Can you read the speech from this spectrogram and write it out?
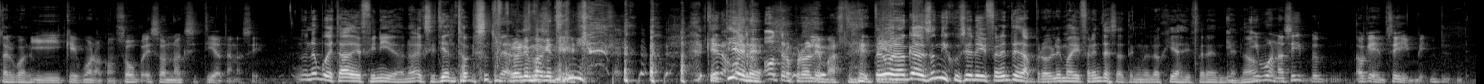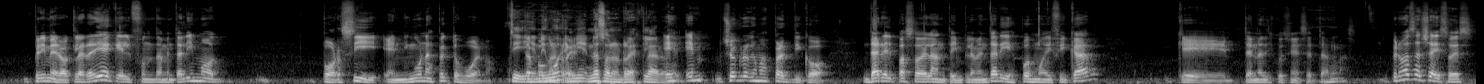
Tal cual. Y que bueno, con SOAP eso no existía tan así. No porque estaba definido, ¿no? Existían todos los otros Claro, problemas sí, que sí. tenía. que tiene. otro- otros problemas. Pero bueno, claro, son discusiones diferentes a problemas diferentes a tecnologías diferentes, ¿no? Y, y bueno, así, ok, sí. Primero, aclararía que el fundamentalismo por sí en ningún aspecto es bueno. sí, en ningún- en red. en- no solo en redes, claro. Es- es- yo creo que es más práctico dar el paso adelante, implementar y después modificar que tener discusiones eternas. Pero más allá de eso es,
